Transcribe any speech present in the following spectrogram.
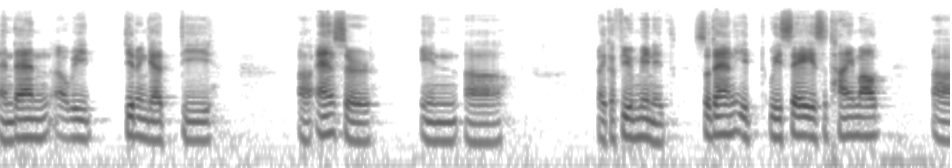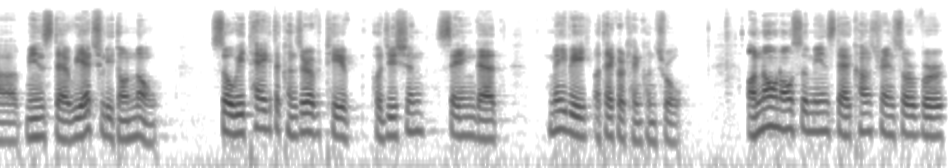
and then uh, we didn't get the uh, answer in uh, like a few minutes. So then it, we say it's a timeout uh, means that we actually don't know. So we take the conservative position saying that maybe attacker can control. Unknown also means that constraint solver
